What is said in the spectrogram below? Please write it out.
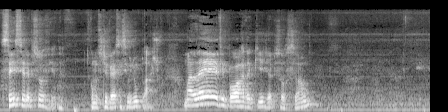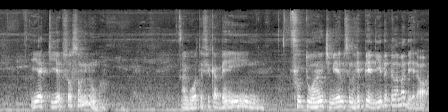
sem ser absorvida, como se estivesse em cima de um plástico. Uma leve borda aqui de absorção e aqui absorção nenhuma. A gota fica bem flutuante mesmo, sendo repelida pela madeira, ó.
